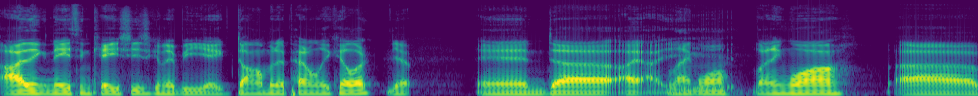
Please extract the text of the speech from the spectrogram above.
I think Nathan Casey's going to be a dominant penalty killer, yep and uh, I, I Langlois. Langlois. Uh,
